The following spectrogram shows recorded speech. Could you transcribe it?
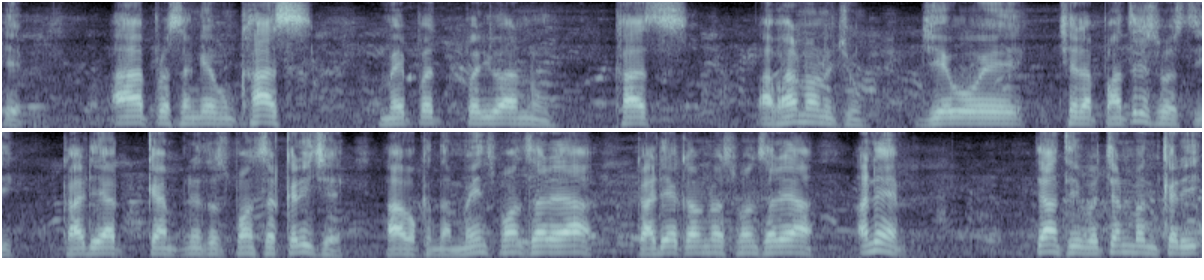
છે. આ પ્રસંગે હું ખાસ મેપત પરિવારનું ખાસ આભાર માનું છું. જેઓએ છેલ્લા પાંત્રીસ વર્ષથી કાર્ડિયા કેમ્પને તો સ્પોન્સર કરી છે. આ વખતના મેઇન સ્પોન્સર રહ્યા કાર્ડિયા કેમ્પના સ્પોન્સર રહ્યા અને ત્યાંથી વચનબંધ કરી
